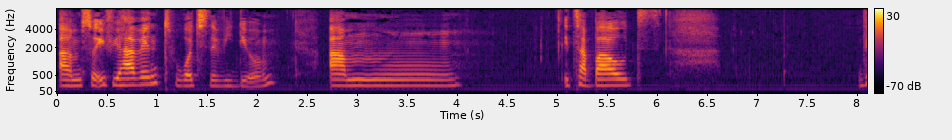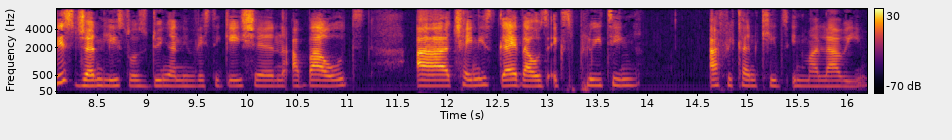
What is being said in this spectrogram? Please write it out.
Um, so if you haven't watched the video, um, it's about this journalist was doing an investigation about a Chinese guy that was exploiting African kids in Malawi.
